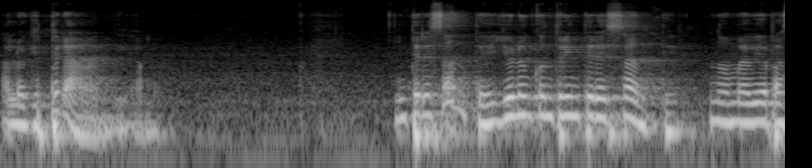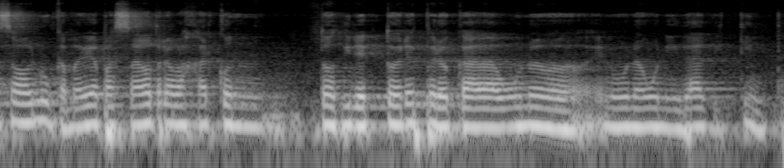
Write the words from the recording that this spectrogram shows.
a lo que esperaban, digamos. Interesante, yo lo encontré interesante. No me había pasado nunca, me había pasado trabajar con dos directores, pero cada uno en una unidad distinta,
